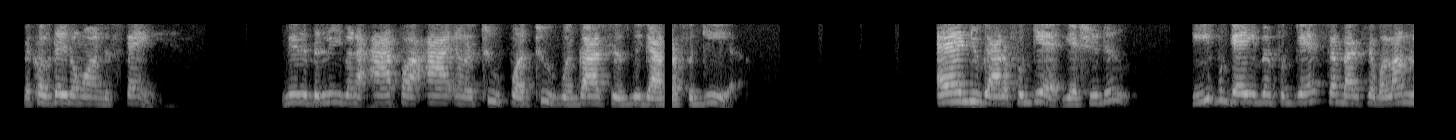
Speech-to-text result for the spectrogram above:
because they don't understand. Many believe in an eye for an eye and a tooth for a tooth when God says we got to forgive. And you got to forget. Yes, you do. He forgave and forget. Somebody said, Well, I'm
